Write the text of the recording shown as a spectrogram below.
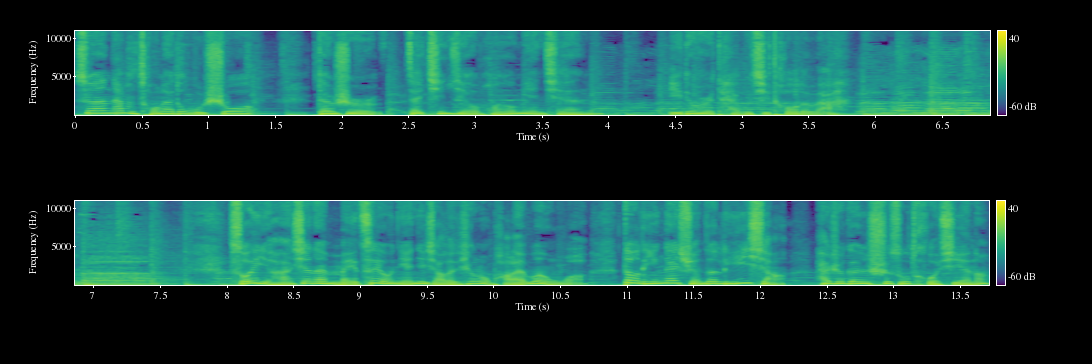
虽然他们从来都不说。但是在亲戚和朋友面前，一定是抬不起头的吧。所以哈，现在每次有年纪小的听众跑来问我，到底应该选择理想还是跟世俗妥协呢？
